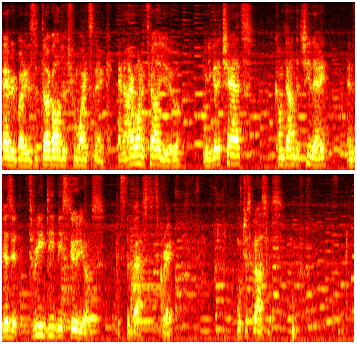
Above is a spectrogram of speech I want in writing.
Hey everybody, this is Doug Aldrich from Whitesnake, and I want to tell you, when you get a chance, come down to Chile and visit 3DB Studios. It's the best, it's great. Muchas gracias.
